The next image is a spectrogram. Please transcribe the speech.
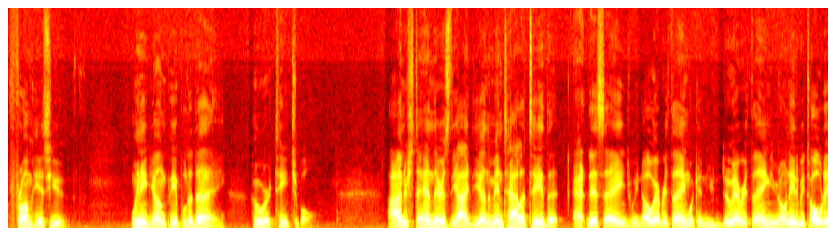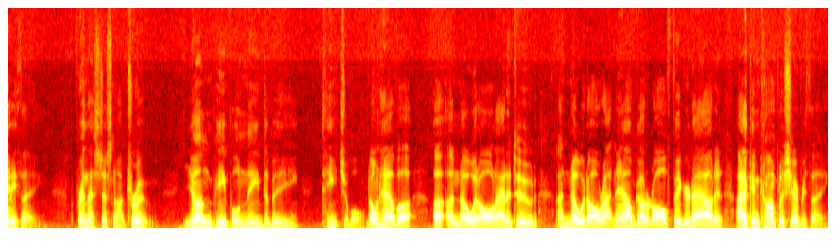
from his youth. We need young people today who are teachable. I understand there's the idea and the mentality that at this age we know everything, we can do everything, you don't need to be told anything. Friend, that's just not true. Young people need to be teachable. Don't have a, a, a know-it-all attitude. I know it all right now, I've got it all figured out, and I can accomplish everything.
